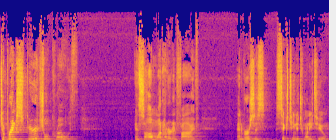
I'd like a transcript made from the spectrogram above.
to bring spiritual growth. In Psalm 105 and verses 16 to 22,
